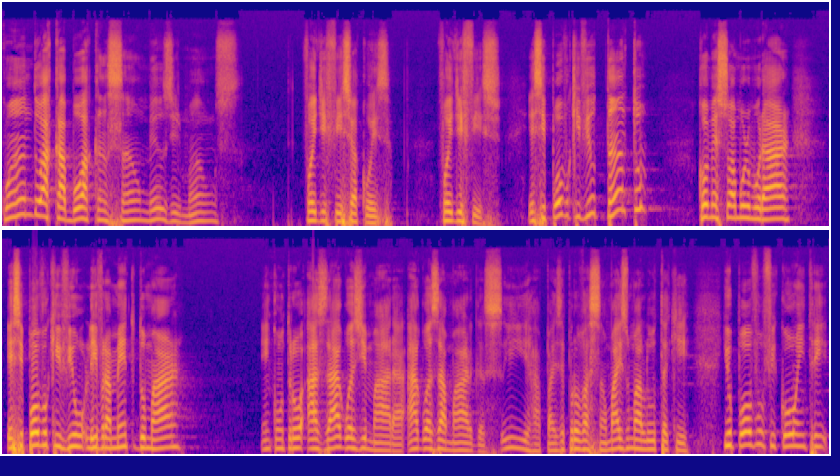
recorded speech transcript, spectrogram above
quando acabou a canção, meus irmãos, foi difícil a coisa. Foi difícil. Esse povo que viu tanto começou a murmurar. Esse povo que viu o livramento do mar encontrou as águas de Mara, águas amargas. Ih, rapaz, é provação, mais uma luta aqui. E o povo ficou entre,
